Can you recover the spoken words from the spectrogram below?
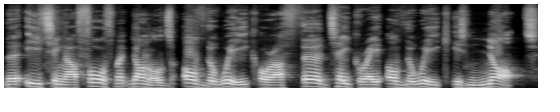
that eating our fourth McDonald's of the week or our third takeaway of the week is not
